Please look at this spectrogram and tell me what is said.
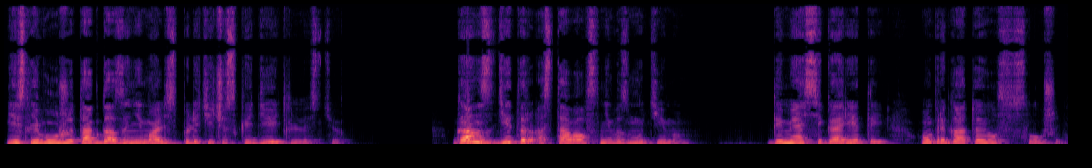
если вы уже тогда занимались политической деятельностью». Ганс Дитер оставался невозмутимым. Дымя сигаретой, он приготовился слушать.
